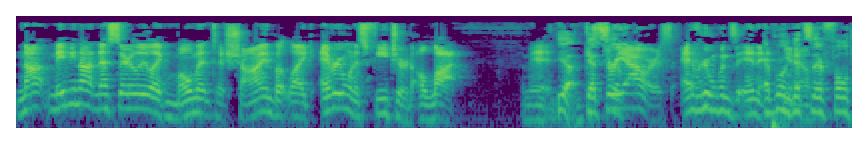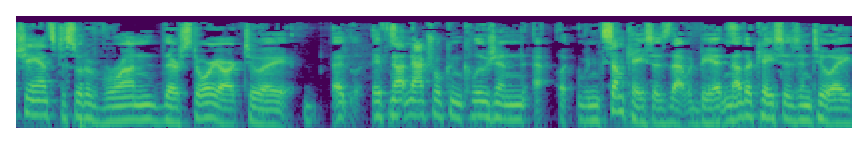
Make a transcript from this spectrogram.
not maybe not necessarily like moment to shine, but like everyone is featured a lot. I mean, Yeah, gets three their- hours. Everyone's in it. Everyone gets know? their full chance to sort of run their story arc to a, a if not natural conclusion, uh, in some cases that would be it. In other cases, into a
